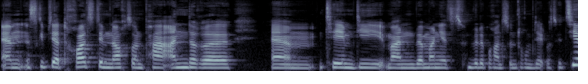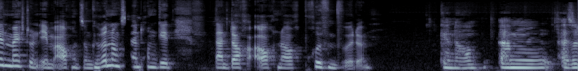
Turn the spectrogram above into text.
Ähm, es gibt ja trotzdem noch so ein paar andere ähm, Themen, die man, wenn man jetzt das Willebrand-Syndrom diagnostizieren möchte und eben auch in so ein Gerinnungszentrum geht, dann doch auch noch prüfen würde. Genau. Ähm, also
